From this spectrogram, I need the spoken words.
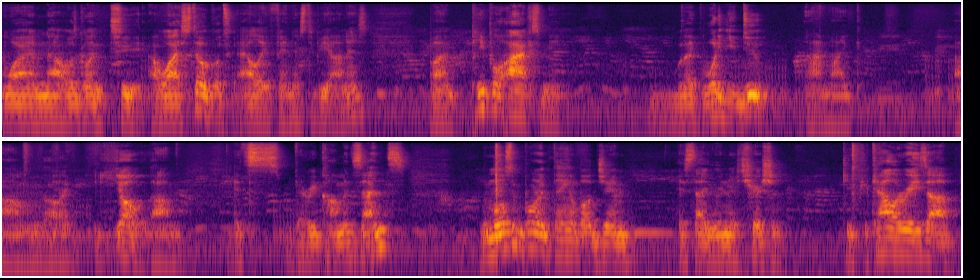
when I was going to, why I still go to LA Fitness to be honest, but people ask me, like, what do you do? I'm like, um, like, yo, um, it's very common sense. The most important thing about gym is that your nutrition. Keep your calories up,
